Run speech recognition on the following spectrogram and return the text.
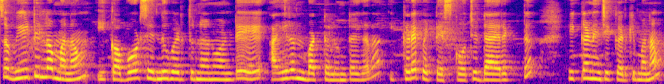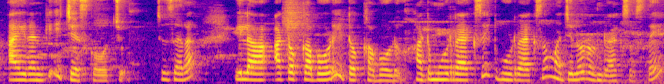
సో వీటిల్లో మనం ఈ కబోర్డ్స్ ఎందుకు పెడుతున్నాను అంటే ఐరన్ బట్టలు ఉంటాయి కదా ఇక్కడే పెట్టేసుకోవచ్చు. డైరెక్ట్ ఇక్కడి నుంచి ఇక్కడికి మనం ఐరన్కి ఇచ్చేసుకోవచ్చు. చూసారా? ఇలా అటొక కబోర్డు ఇటొక కబోర్డు అటు మూడు ర్యాక్స్ ఇటు మూడు ర్యాక్స్ మధ్యలో రెండు ర్యాక్స్ వస్తాయి.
